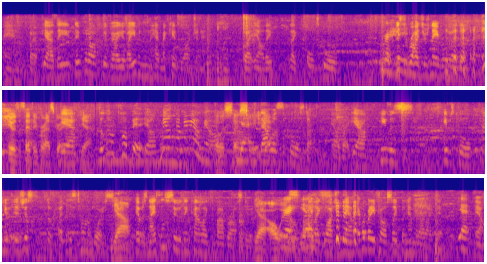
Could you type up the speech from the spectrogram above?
And but yeah, they they put off good values. I even had my kids watching it hmm but you know they like old school Right. Mr. Rogers neighborhood. And, It was the same thing for us growing yeah, up. Yeah. The little puppet, you know, meow meow meow meow meow. It was so Yeah. sweet. That yeah. was the cool stuff. You know, but yeah, he was he was cool. He, it was just the, uh, his tone of voice. Yeah. It was nice and soothing, kind of like the Bob Ross dude. Yeah, always. Right, I yes. liked watching him. Everybody fell asleep with him, but I liked it. Yes. Yeah,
